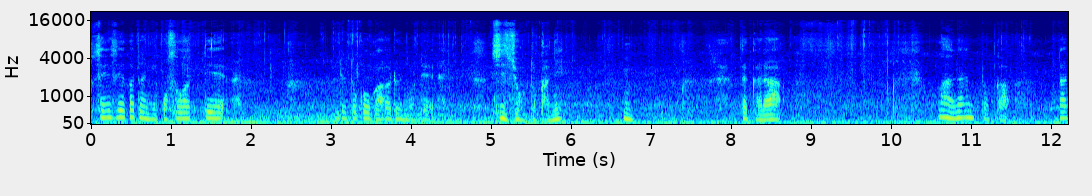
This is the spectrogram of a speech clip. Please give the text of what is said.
先生方に教わっているとこがあるので師匠とかね、うん、だからまあなんとかなっ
